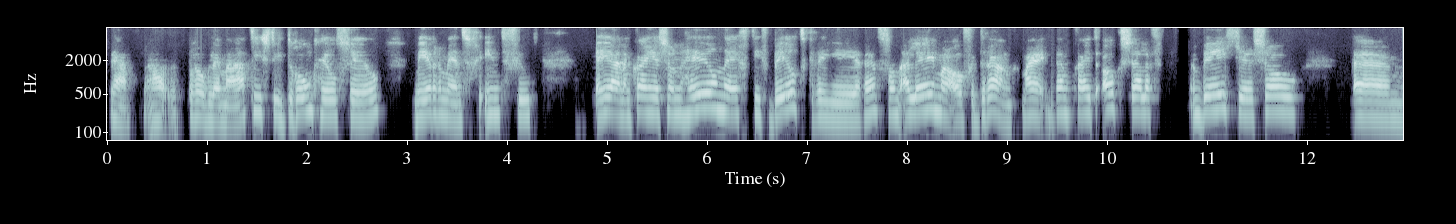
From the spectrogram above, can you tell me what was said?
ja, problematisch. Die dronk heel veel. Meerdere mensen geïnterviewd. En ja, dan kan je zo'n heel negatief beeld creëren van alleen maar over drank. Maar dan kan je het ook zelf een beetje zo ehm,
